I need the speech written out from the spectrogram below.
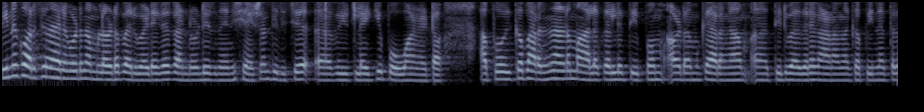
പിന്നെ കുറച്ച് നേരം കൂടെ നമ്മളവിടെ പരിപാടിയൊക്കെ കണ്ടുകൊണ്ടിരുന്നതിന് ശേഷം തിരിച്ച് വീട്ടിലേക്ക് പോവാണ് കേട്ടോ. അപ്പോൾ ഇക്ക പറഞ്ഞതാണ് മാലക്കല്ലെത്തിയപ്പം അവിടെ നമുക്ക് ഇറങ്ങാം തിരുവാതിര കാണാമെന്നൊക്കെ പിന്നെ എത്ര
